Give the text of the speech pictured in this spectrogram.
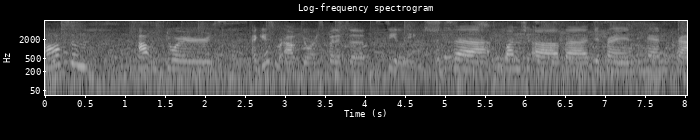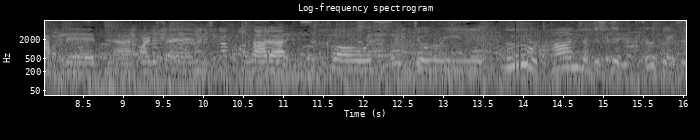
awesome outdoors. I guess we're outdoors, but it's a ceiling. It's a bunch of uh, different handcrafted uh, artisan products, clothes, jewelry, food, tons of just good food places.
